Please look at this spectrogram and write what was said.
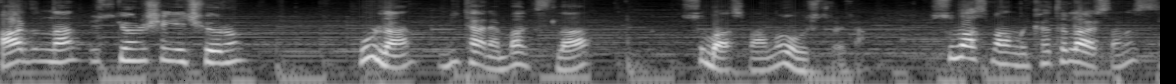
Ardından üst görünüşe geçiyorum. Buradan bir tane box'la su basmanlığı oluşturacağım. Su basmanlık hatırlarsanız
